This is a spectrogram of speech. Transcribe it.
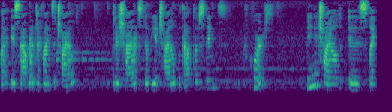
But uh, is that what defines a child? Would a child still be a child without those things? Of course. Being a child is like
